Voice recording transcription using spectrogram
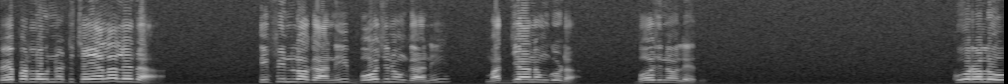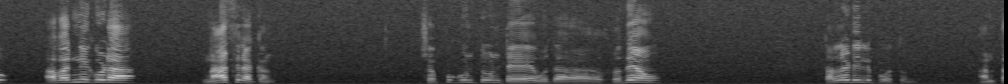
పేపర్లో ఉన్నట్టు చేయాలా లేదా? టిఫిన్లో కానీ భోజనం కానీ మధ్యాహ్నం కూడా భోజనం లేదు. కూరలు అవన్నీ కూడా నాసిరకం. చెప్పుకుంటూ ఉంటే ఉదా హృదయం తల్లడిల్లిపోతుంది. అంత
